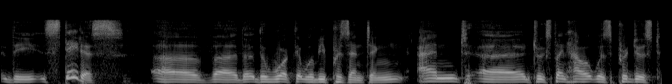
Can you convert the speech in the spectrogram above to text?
the status of uh, the, the work that we'll be presenting and uh, to explain how it was produced.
